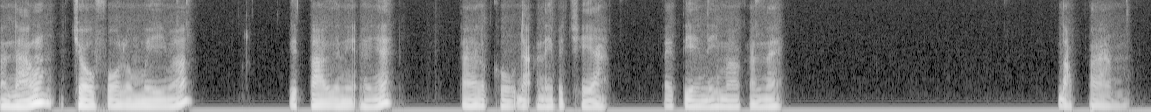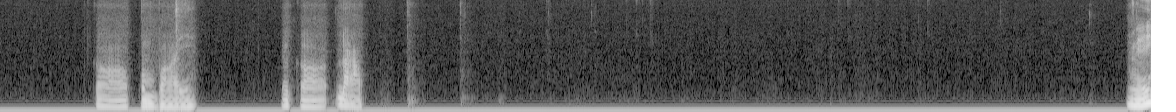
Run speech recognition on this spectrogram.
អាហ្នឹងចូល follow me មកវាទៅនេះអីណា តែលោកគ្រូដាក់នេះបជាតែទាញនេះមកខាងនេះ15ក៏8ឬក៏10នេះ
